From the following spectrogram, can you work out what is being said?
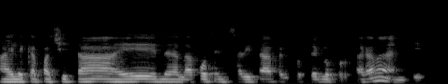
hai le capacità e la, la potenzialità per poterlo portare avanti.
